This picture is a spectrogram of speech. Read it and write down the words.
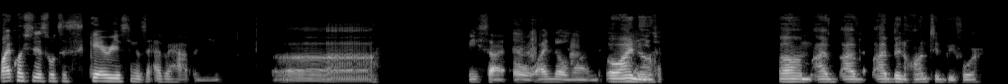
My question is, what's the scariest thing that's ever happened to you? uh, Besides, oh, I know one. oh, I know. Um, I've I've I've been haunted before.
